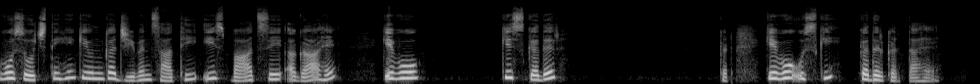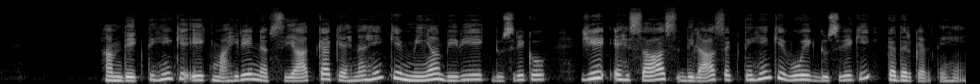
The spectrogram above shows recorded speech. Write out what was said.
وہ سوچتے ہیں کہ ان کا جیون ساتھی اس بات سے آگاہ ہے کہ وہ کس قدر کہ وہ اس کی قدر کرتا ہے۔ ہم دیکھتے ہیں کہ ایک ماہر نفسیات کا کہنا ہے کہ میاں بیوی ایک دوسرے کو یہ احساس دلا سکتے ہیں کہ وہ ایک دوسرے کی قدر کرتے ہیں،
